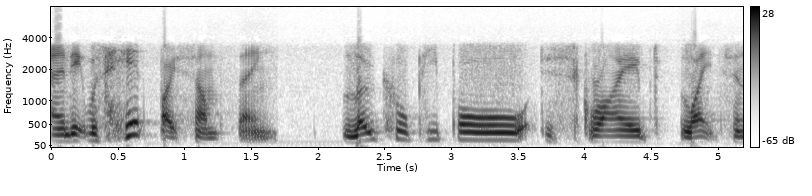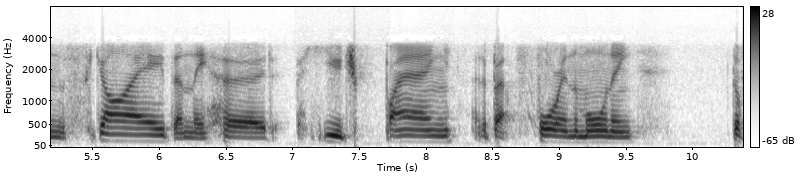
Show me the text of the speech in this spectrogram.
and it was hit by something. Local people described lights in the sky, then they heard a huge bang at about four in the morning. The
